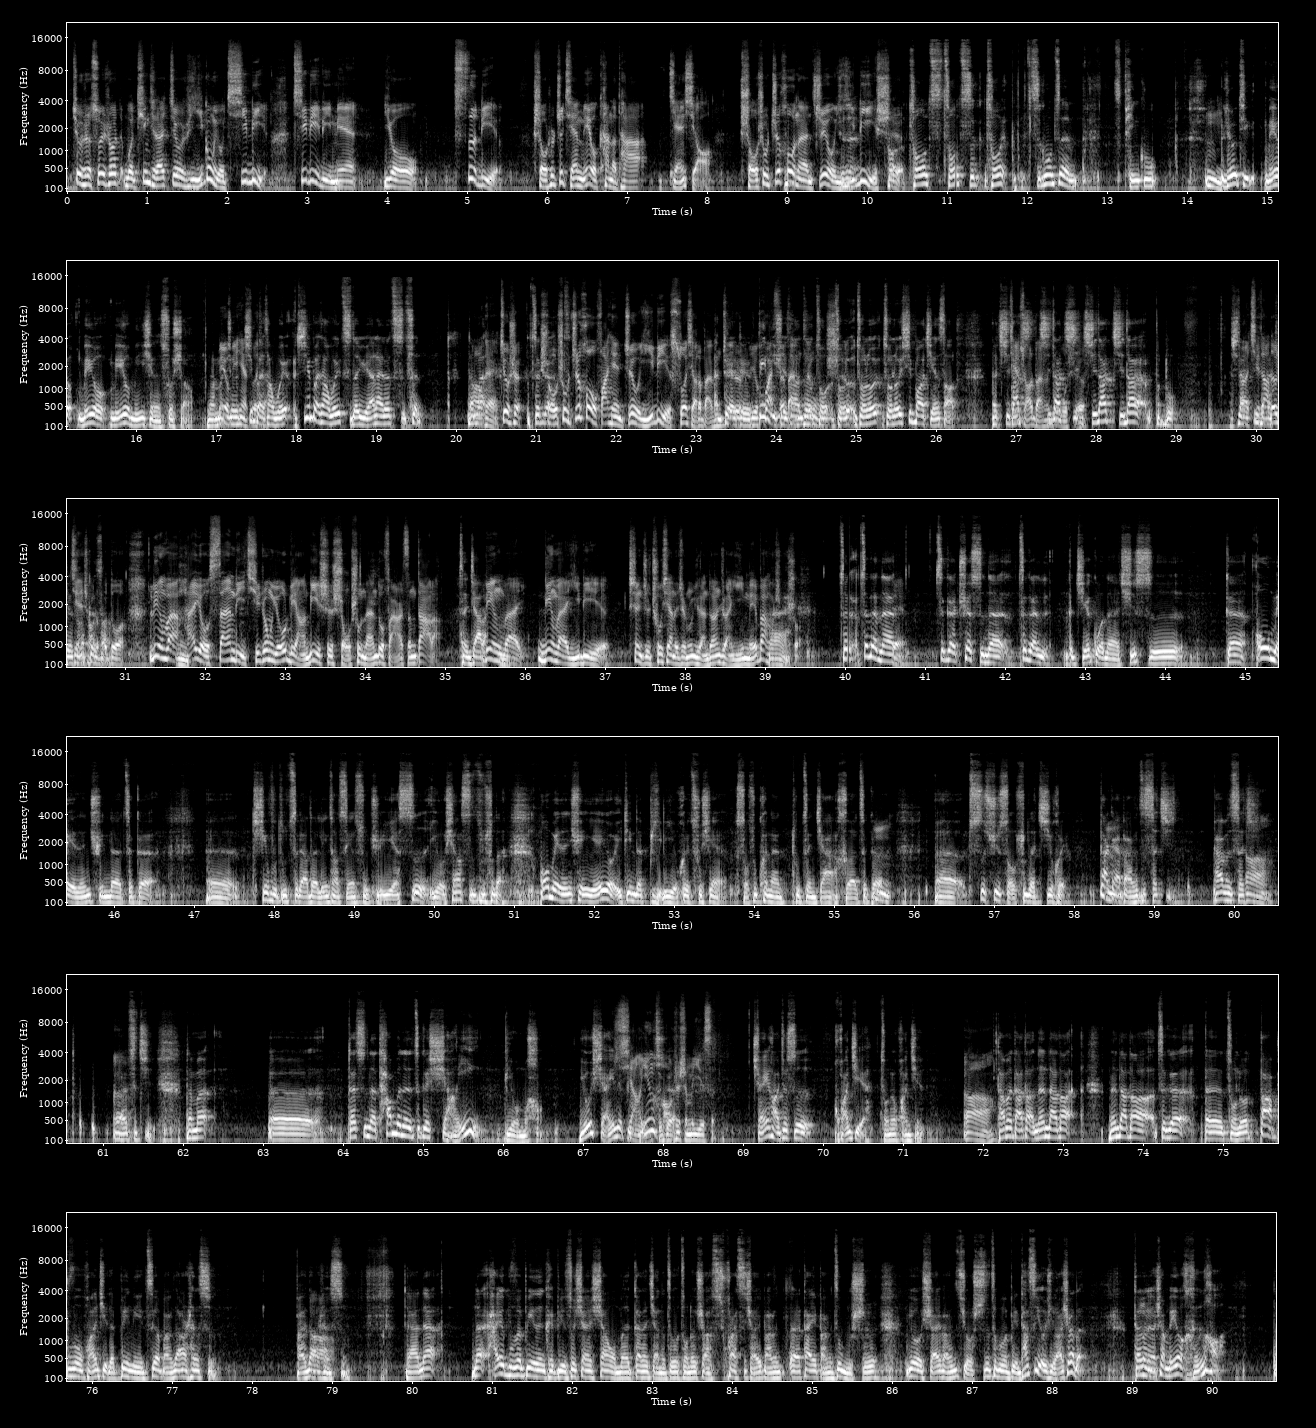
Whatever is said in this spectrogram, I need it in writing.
就是，所以说我听起来就是一共有七例，七例里面有四例手术之前没有看到它减小，手术之后呢只有一例是从从从子从子宫症评估，嗯流体没有没有没有明显的缩小，那么没有明显基本上维基本上维持的原来的尺寸。那么就是这手术之后发现只有一例缩小了百分之，对对，病理学上这肿肿瘤十。肿瘤肿瘤细胞减少了，那其他减少了其他50%其其他其他不多，其啊，他其他都减少更的不多。另外还有三例，其中有两例是手术难度反而增大了，增加了。另外另外一例甚至出现了这种远端转移，没办法手术。这个这个呢，这个确实呢，这个结果呢，其实跟欧美人群的这个呃新辅助治疗的临床实验数据也是有相似之处的。欧美人群也有一定的比例会出现手术困难度增加和这个、嗯呃失去手术的机会，大概百分之十几，百分之十几。啊，百分之几。那么，呃，但是呢，他们的这个响应比我们好，有响应的响应好是什么意思？响应好就是缓解肿瘤缓解，啊，他们达到能达到能达到这个呃肿瘤大部分缓解的病例只有百分之二三十，百分之二三十，对啊，那那还有部分病人可以，比如说像像我们刚才讲的这个肿瘤小坏死小于百分呃大于百分之五十，又小于百分之九十这部分病人，它是有疗效的，但是疗效没有很好。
